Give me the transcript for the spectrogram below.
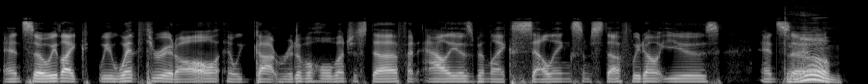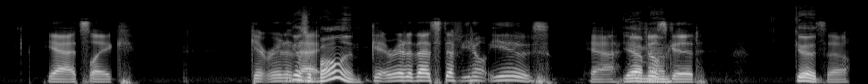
And so we like we went through it all and we got rid of a whole bunch of stuff and Alia's been like selling some stuff we don't use. And so Damn, yeah, it's like get rid you of guys that are balling. get rid of that stuff you don't use. Yeah, Yeah, it feels man. good. Good, So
